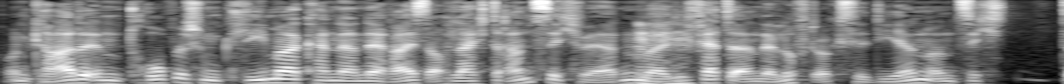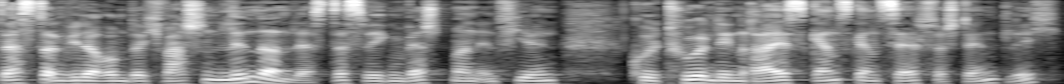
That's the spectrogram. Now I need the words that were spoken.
Und gerade im tropischen Klima kann dann der Reis auch leicht ranzig werden, mhm. weil die Fette an der Luft oxidieren und sich das dann wiederum durch Waschen lindern lässt. Deswegen wäscht man in vielen Kulturen den Reis ganz, ganz selbstverständlich.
